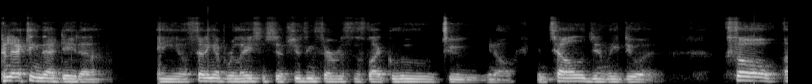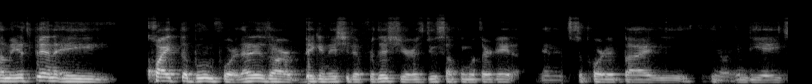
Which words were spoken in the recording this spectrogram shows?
connecting that data and you know setting up relationships using services like glue to you know intelligently do it so i mean it's been a quite the boon for it. that is our big initiative for this year is do something with our data and it's supported by the you know mdh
